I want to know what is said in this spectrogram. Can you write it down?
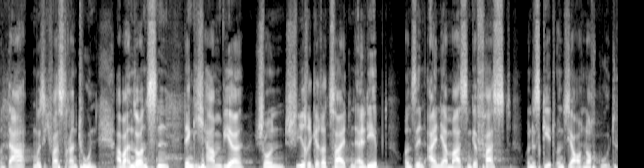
Und da muss ich was dran tun. Aber ansonsten, denke ich, haben wir schon schwierigere Zeiten erlebt und sind einigermaßen gefasst und es geht uns ja auch noch gut.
